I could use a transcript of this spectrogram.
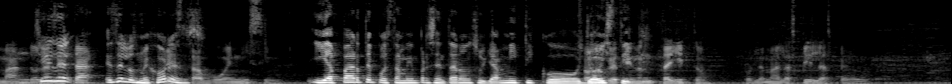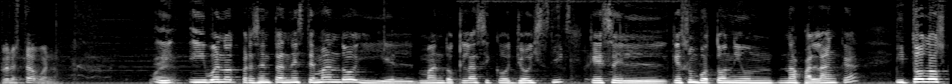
mando, Sí, la es de, neta, es de los mejores. está buenísimo. Y aparte, pues también presentaron su ya mítico Solo que joystick. tiene un detallito, problema de las pilas, pero pero está bueno. Bueno. Y, y bueno, presentan este mando y el mando clásico joystick, que es el que es un botón y un- una palanca y todos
